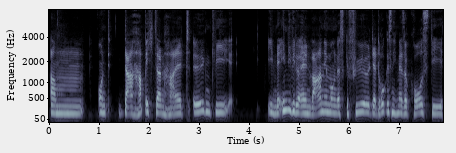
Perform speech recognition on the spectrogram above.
Um, und da habe ich dann halt irgendwie in der individuellen Wahrnehmung das Gefühl, der Druck ist nicht mehr so groß, die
